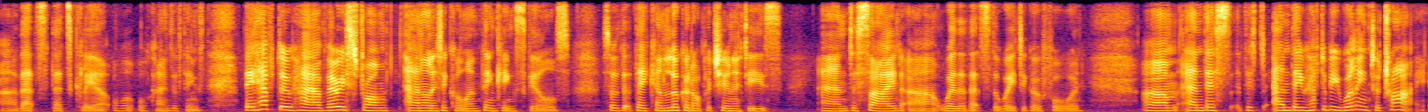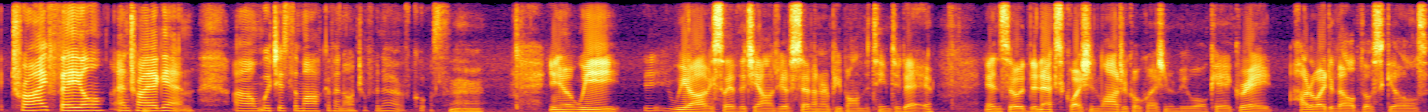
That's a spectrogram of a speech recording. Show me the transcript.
Uh, that's that's clear. All, all, kinds of things. They have to have very strong analytical and thinking skills, so that they can look at opportunities and decide uh, whether that's the way to go forward. Um, and this, this, and they have to be willing to try, try, fail, and try again, um, which is the mark of an entrepreneur, of course. Mm-hmm. You know, we we obviously have the challenge. We have 700 people on the team today. And so the next question, logical question would be, well, okay, great. How do I develop those skills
